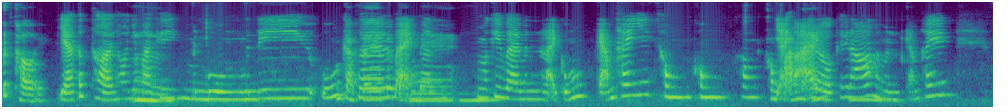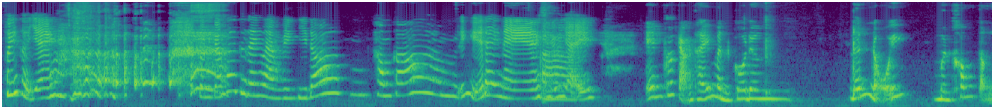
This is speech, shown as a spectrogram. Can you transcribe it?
tức thời dạ tức thời thôi nhưng mà Ừ. khi mình buồn mình đi uống cà phê với bạn bè mình Ừ. nhưng mà khi về mình lại cũng cảm thấy không không không, Không giải tỏa được cái đó Ừ. mà mình cảm thấy phí thời gian mình cảm thấy tôi đang làm việc gì đó không có ý nghĩa đây nè kiểu À. vậy. em có cảm thấy mình cô đơn đến nỗi mình không tận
